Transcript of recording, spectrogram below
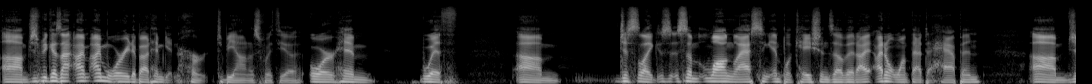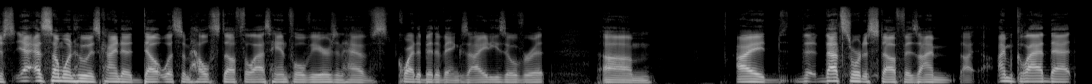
Um, just because I, I'm I'm worried about him getting hurt, to be honest with you, or him with um, just like some long lasting implications of it. I, I don't want that to happen. Um, just as someone who has kind of dealt with some health stuff the last handful of years and has quite a bit of anxieties over it. Um, I th- that sort of stuff is I'm I, I'm glad that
